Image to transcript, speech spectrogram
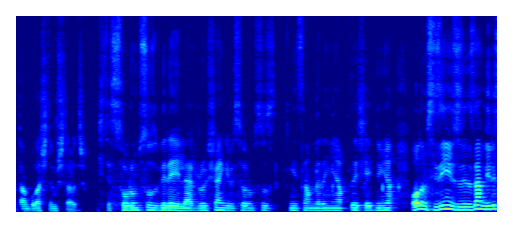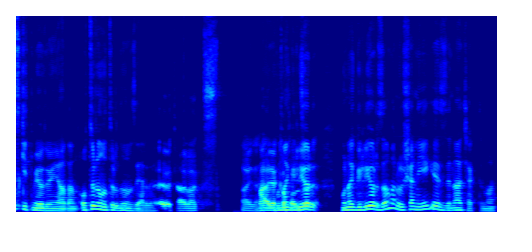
Buradan bulaştırmışlardır. İşte sorumsuz bireyler, Ruşen gibi sorumsuz insanların yaptığı şey dünya Oğlum sizin yüzünüzden virüs gitmiyor dünyadan. Oturun oturduğunuz yerde. Evet abi haklısın. Aynen. Bak buna kapalı gülüyor buna gülüyoruz ama Ruşen iyi gezdin ha çaktırma.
